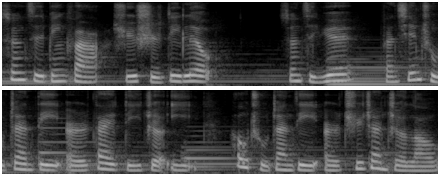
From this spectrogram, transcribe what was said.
孙子兵法·虚实第六。孙子曰：“凡先处战地而待敌者易，后处战地而驱战者劳。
